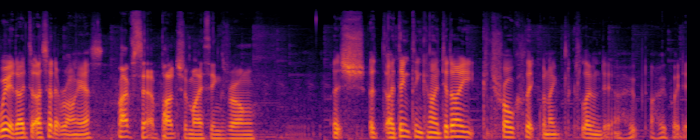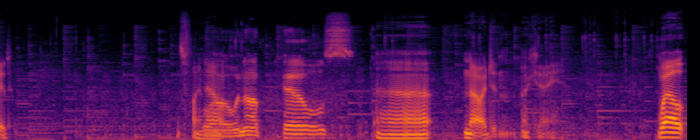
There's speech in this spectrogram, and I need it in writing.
Weird. I, I said it wrong. Yes. I've set a bunch of my things wrong. It I I don't think I did. I control click when I cloned it. I hope. I hope I did. Let's find out. Blowing up hills. Uh, no, I didn't. Okay. Well,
